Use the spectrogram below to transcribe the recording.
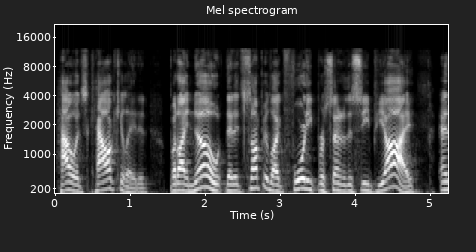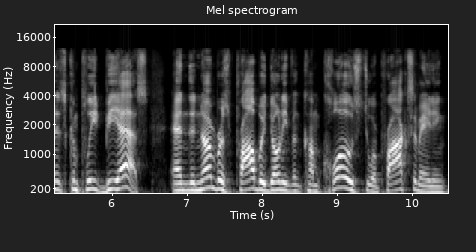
how it's calculated, but I know that it's something like 40% of the CPI and it's complete BS. And the numbers probably don't even come close to approximating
